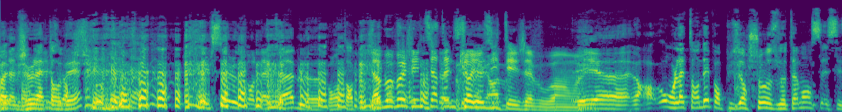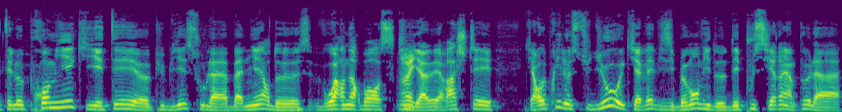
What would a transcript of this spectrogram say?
euh, je l'attendais? Je suis le seul autour de la table. euh, Bon, tant pis. non, mais moi j'ai une certaine curiosité, j'avoue. Hein, ouais. Et euh, alors, on l'attendait pour plusieurs choses, notamment c'était le premier qui était euh, publié sous la bannière de Warner Bros, qui avait racheté, qui a repris le studio et qui avait visiblement envie de dépoussiérer un peu la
